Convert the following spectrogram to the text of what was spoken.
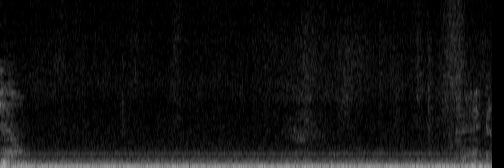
Now. Okay.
